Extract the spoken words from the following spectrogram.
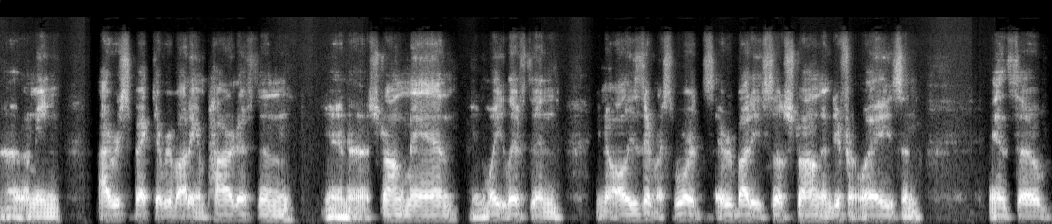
I mean, I respect everybody in powerlifting and uh, strongman and weightlifting. You know, all these different sports. Everybody's so strong in different ways, and and so,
